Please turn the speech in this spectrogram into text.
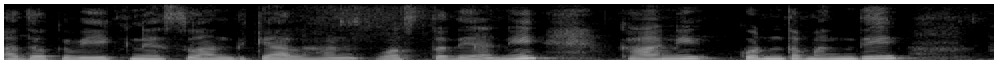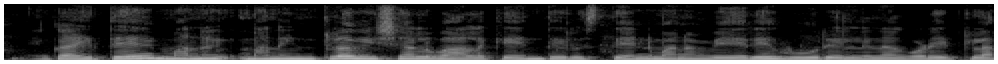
అదొక వీక్నెస్ అందుకే అలా వస్తుంది అని. కానీ కొంతమంది అయితే మన మన ఇంట్లో విషయాలు వాళ్ళకేం తెలుస్తాయండి మనం వేరే ఊరు వెళ్ళినా కూడా ఇట్లా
